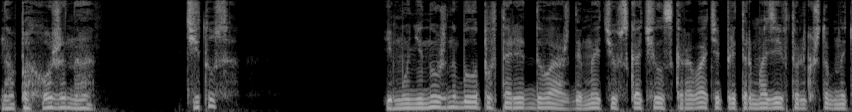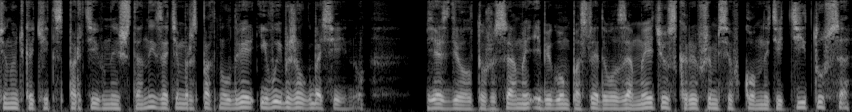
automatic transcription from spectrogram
«Но похоже на Титуса». Ему не нужно было повторять дважды. Мэтью вскочил с кровати, притормозив только, чтобы натянуть какие-то спортивные штаны, затем распахнул дверь и выбежал к бассейну. Я сделал то же самое и бегом последовал за Мэтью, скрывшимся в комнате Титуса,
